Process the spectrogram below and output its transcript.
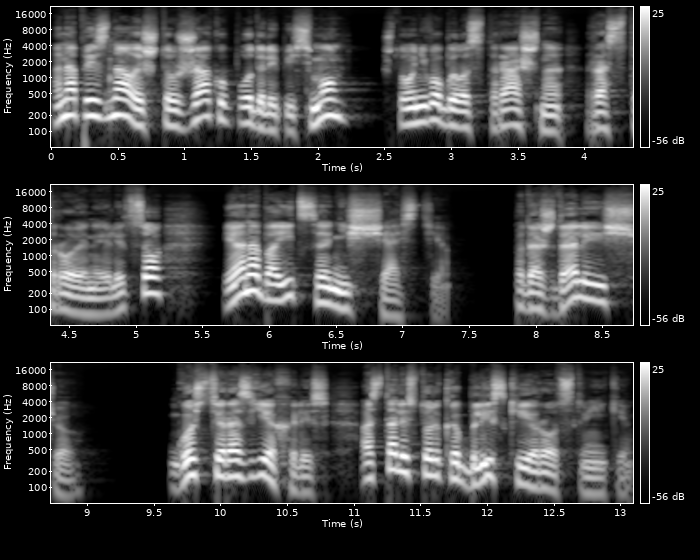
она призналась, что Жаку подали письмо, что у него было страшно расстроенное лицо, и она боится несчастья. Подождали еще. Гости разъехались, остались только близкие родственники.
